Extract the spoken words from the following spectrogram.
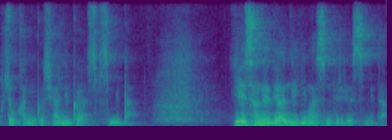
부족한 것이 아닌가 싶습니다. 예산에 대한 얘기 말씀드리겠습니다.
